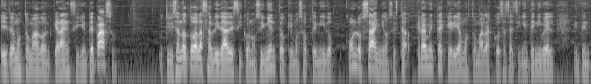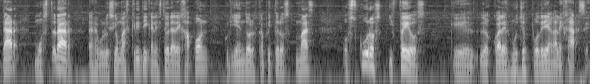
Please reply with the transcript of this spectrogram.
hemos tomado el gran siguiente paso. Utilizando todas las habilidades y conocimiento que hemos obtenido con los años, está, realmente queríamos tomar las cosas al siguiente nivel, intentar mostrar la revolución más crítica en la historia de Japón, incluyendo los capítulos más oscuros y feos, que los cuales muchos podrían alejarse.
